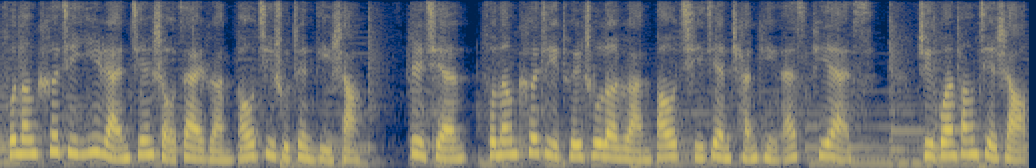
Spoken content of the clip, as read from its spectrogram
孚能科技依然坚守在软包技术阵地上。日前，孚能科技推出了软包旗舰产品 SPS。据官方介绍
